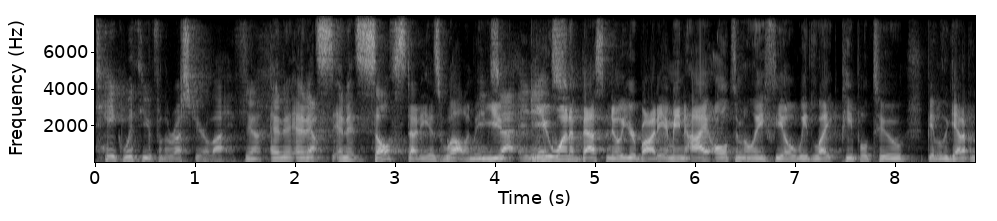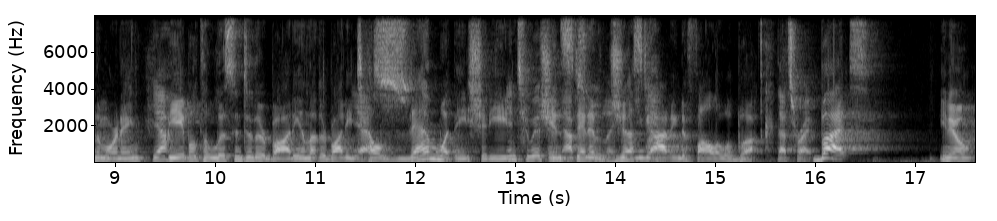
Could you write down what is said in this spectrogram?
take with you for the rest of your life. Yeah, and, and yeah. it's and it's self study as well. I mean, Exa- you you want to best know your body. I mean, I ultimately feel we'd like people to be able to get up in the morning, yeah. be able to listen to their body and let their body yes. tell them what they should eat, intuition, instead absolutely. of just having it. to follow a book. That's right. But you know,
